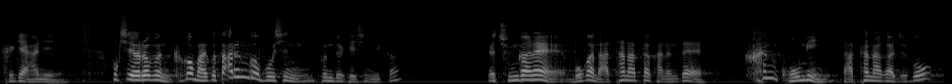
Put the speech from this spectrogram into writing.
그게 아니에요. 혹시 여러분 그거 말고 다른 거 보신 분들 계십니까? 중간에 뭐가 나타났다 가는데 큰 곰이 나타나 가지고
